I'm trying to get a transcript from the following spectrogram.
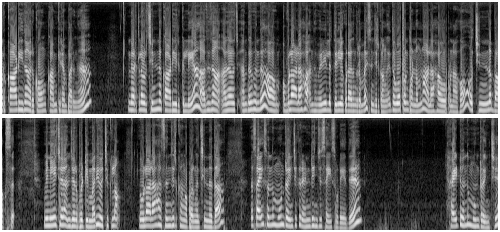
ஒரு காடி தான் இருக்கும். காமிக்கிறேன் பாருங்கள் இந்த இடத்துல ஒரு சின்ன காடி இருக்கு இல்லையா? அதுதான். அதை வச்சு அது வந்து அவ்வளோ அழகாக அந்த வெளியில் தெரியக்கூடாதுங்கிற மாதிரி செஞ்சுருக்காங்க. இதை ஓப்பன் பண்ணோம்னா அழகாக ஓப்பன் ஆகும். ஒரு சின்ன பாக்ஸு மினியேச்சர் அஞ்சல் பெட்டி மாதிரி வச்சுக்கலாம். இவ்வளோ அழகாக செஞ்சுருக்காங்க பாருங்கள் சின்னதாக சைஸ் வந்து மூன்று இன்ச்சுக்கு ரெண்டு இன்ச்சு சைஸ் உடையது. ஹைட்டு வந்து மூன்று இன்ச்சு.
